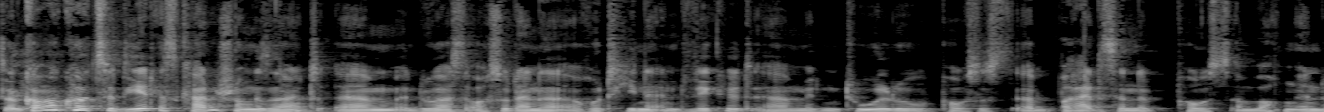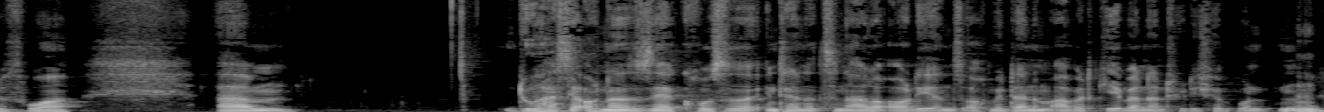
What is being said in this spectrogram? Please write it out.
So, kommen wir kurz zu dir, das gerade schon gesagt. Ähm, du hast auch so deine Routine entwickelt äh, mit dem Tool. Du postest, äh, bereitest deine Posts am Wochenende vor. Ähm, du hast ja auch eine sehr große internationale Audience, auch mit deinem Arbeitgeber natürlich verbunden Mhm.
